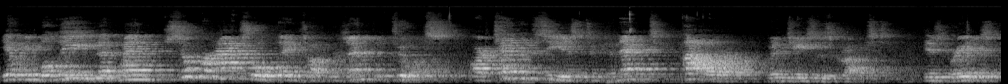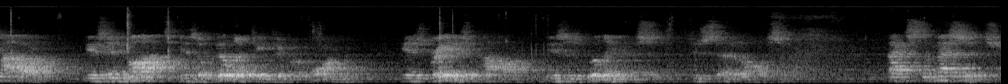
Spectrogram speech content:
yet we believe that when supernatural things are presented to us, our tendency is to connect power with Jesus Christ. His greatest power is in not his ability to perform, his greatest power is his willingness to set it all aside. That's the message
